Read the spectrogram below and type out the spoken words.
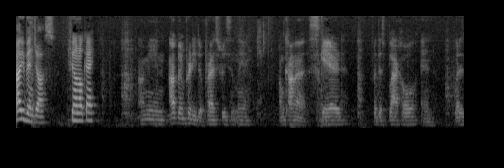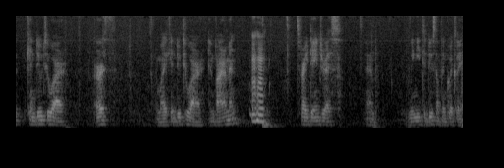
How you been, Joss? Feeling okay? I mean, I've been pretty depressed recently. I'm kind of scared for this black hole and what it can do to our Earth and what it can do to our environment. Mm-hmm. It's very dangerous, and we need to do something quickly.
